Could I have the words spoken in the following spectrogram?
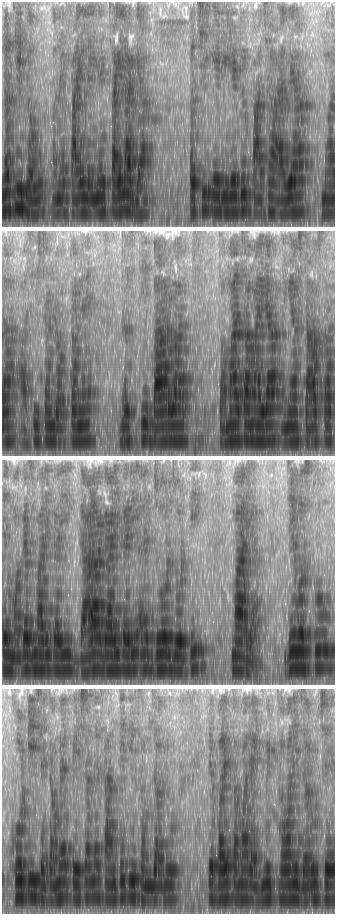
નથી થવું અને ફાઇલ લઈને ચાલ્યા ગયા. પછી એ રિલેટિવ પાછા આવ્યા. મારા આસિસ્ટન્ટ ડૉક્ટરને દસથી બાર વાર તમાચા માર્યા. અહીંયા સ્ટાફ સાથે મગજમારી કરી, ગાળાગાળી કરી અને જોર જોરથી માર્યા. જે વસ્તુ ખોટી છે કે અમે પેશન્ટને શાંતિથી સમજાવ્યું કે ભાઈ તમારે એડમિટ થવાની જરૂર છે.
